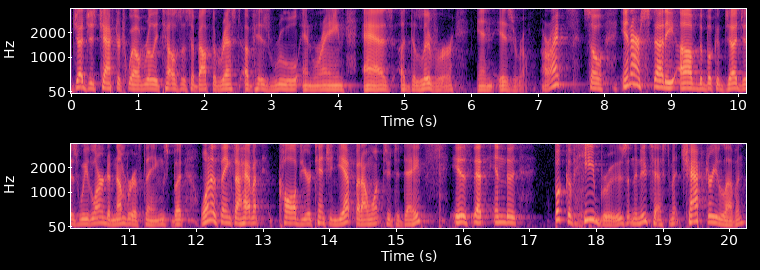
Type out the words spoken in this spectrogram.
Judges chapter 12 really tells us about the rest of his rule and reign as a deliverer in Israel. All right? So, in our study of the book of Judges, we've learned a number of things, but one of the things I haven't called to your attention yet, but I want to today, is that in the book of Hebrews in the New Testament, chapter 11,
